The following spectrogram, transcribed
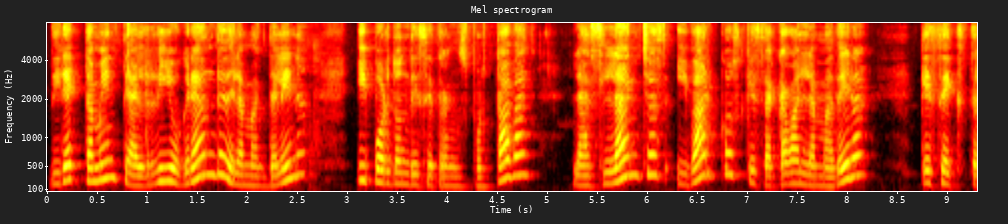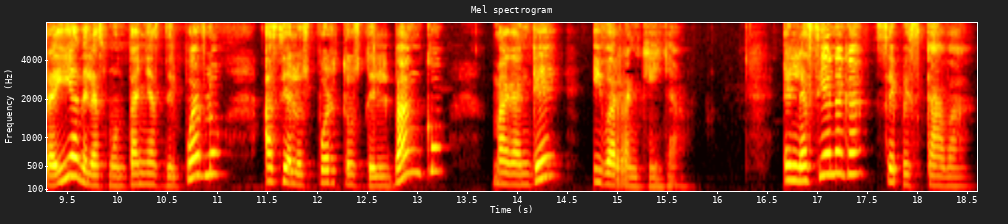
directamente al río Grande de la Magdalena y por donde se transportaban las lanchas y barcos que sacaban la madera que se extraía de las montañas del pueblo hacia los puertos del Banco, Magangué y Barranquilla. En la ciénaga se pescaba.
